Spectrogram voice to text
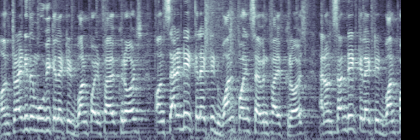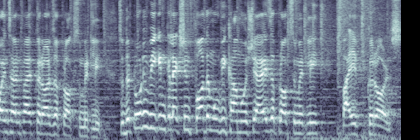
On Friday, the movie collected 1.5 crores. On Saturday, it collected 1.75 crores. And on Sunday, it collected 1.75 crores approximately. So, the total weekend collection for the movie Khamoshiyan is approximately 5 crores.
